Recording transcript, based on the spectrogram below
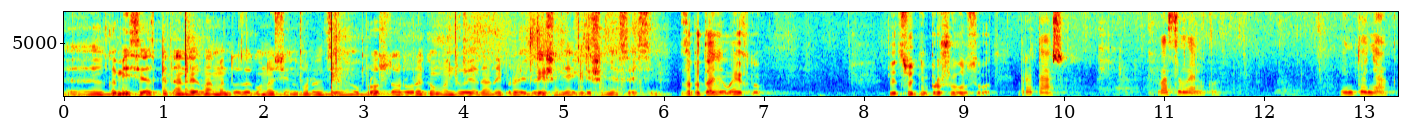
Е, Комісія з питань регламенту законності інформаційного простору рекомендує даний проект рішення як рішення сесії. Запитання має хто? Відсутні. Прошу голосувати. Браташ. Василенко. Вінтоняк.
